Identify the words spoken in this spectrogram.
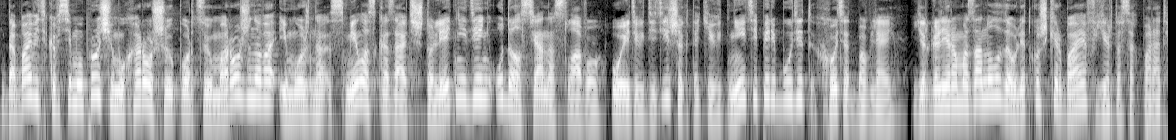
Добавить ко всему прочему хорошую порцию мороженого и можно смело сказать, что летний день удался на славу. У этих детишек таких дней теперь будет хоть отбавляй. Ергали Рамазанула, Даулет Кушкирбаев, Ертас Акпарат.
